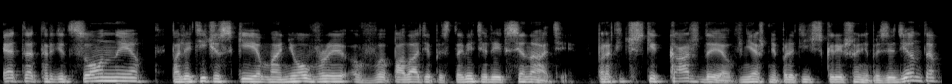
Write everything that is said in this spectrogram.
Это традиционные политические маневры в Палате представителей в Сенате практически каждое внешнеполитическое решение президента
